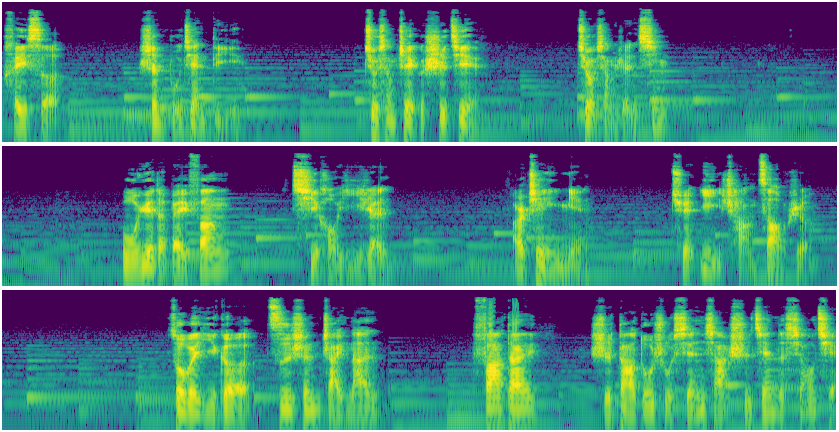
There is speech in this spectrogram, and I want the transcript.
黑色。深不见底，就像这个世界，就像人心。五月的北方，气候宜人，而这一年，却异常燥热。作为一个资深宅男，发呆是大多数闲暇时间的消遣。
